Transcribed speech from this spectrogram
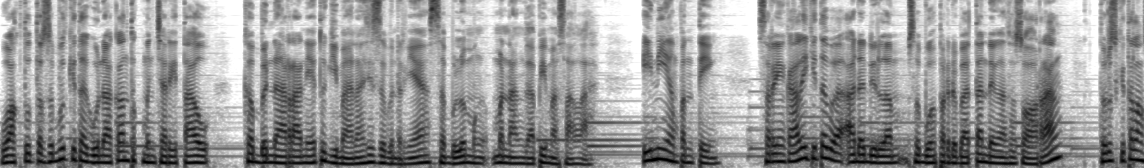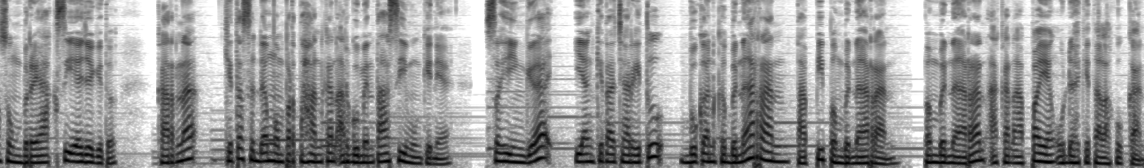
Waktu tersebut kita gunakan untuk mencari tahu kebenarannya itu gimana sih sebenarnya sebelum menanggapi masalah. Ini yang penting. Seringkali kita ada di dalam sebuah perdebatan dengan seseorang, terus kita langsung bereaksi aja gitu. Karena kita sedang mempertahankan argumentasi mungkin ya. Sehingga yang kita cari itu bukan kebenaran, tapi pembenaran. Pembenaran akan apa yang udah kita lakukan.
